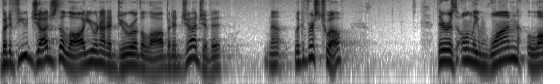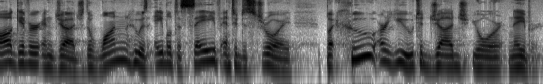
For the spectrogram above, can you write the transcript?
But if you judge the law, you are not a doer of the law, but a judge of it. Now, look at verse 12. There is only one lawgiver and judge, the one who is able to save and to destroy. But who are you to judge your neighbor?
